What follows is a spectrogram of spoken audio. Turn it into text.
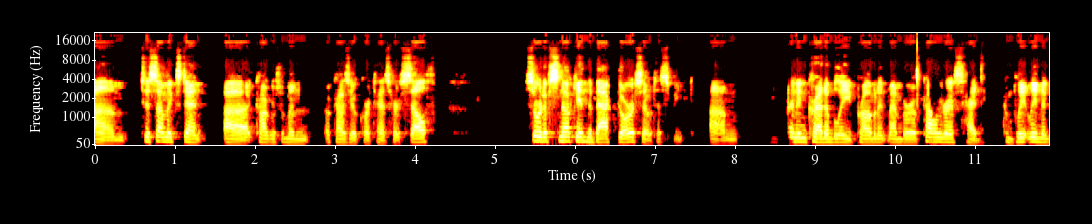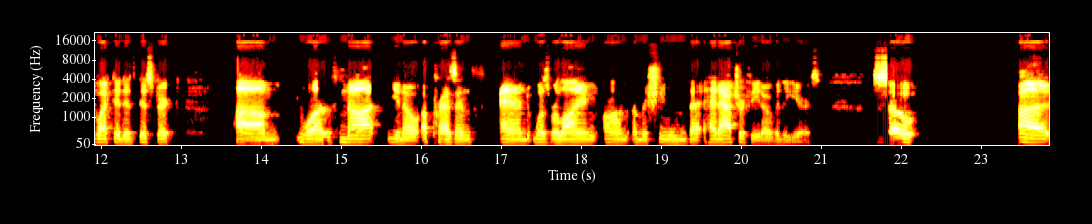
Um, to some extent, uh, Congresswoman Ocasio Cortez herself sort of snuck in the back door, so to speak. Um, an incredibly prominent member of Congress had completely neglected his district, um, was not, you know, a presence, and was relying on a machine that had atrophied over the years. So, uh,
